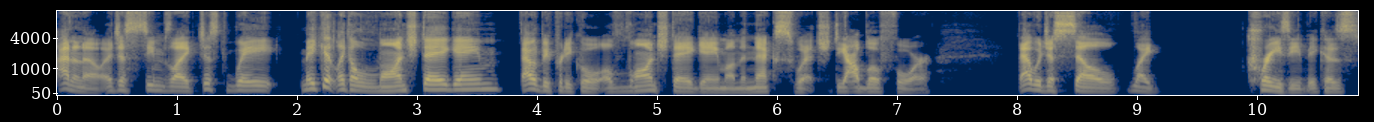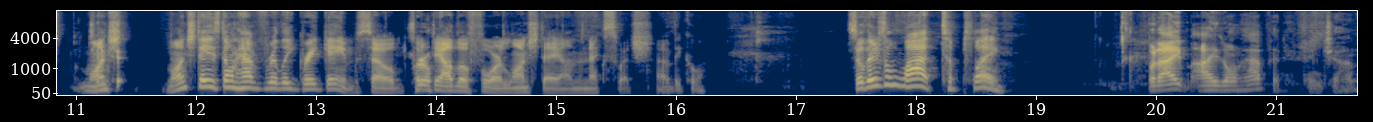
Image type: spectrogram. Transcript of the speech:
I don't know. It just seems like just wait, make it like a launch day game. That would be pretty cool. A launch day game on the next Switch, Diablo 4. That would just sell like crazy because launch launch days don't have really great games. So True. put Diablo 4 launch day on the next Switch. That would be cool. So there's a lot to play. But I I don't have anything, John.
